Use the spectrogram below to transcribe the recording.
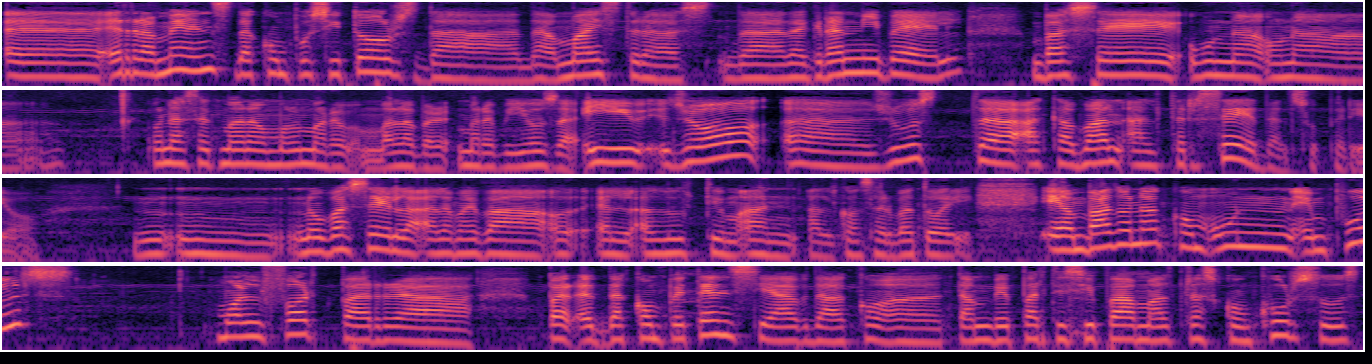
eh, herraments de compositors, de, de mestres de, de gran nivell, va ser una, una, una setmana molt marav marav meravellosa. I jo, eh, just eh, acabant el tercer del superior, no va ser la, la meva, l'últim any al conservatori. I em va donar com un impuls molt fort per, uh, per, de competència, de eh, també participar en altres concursos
